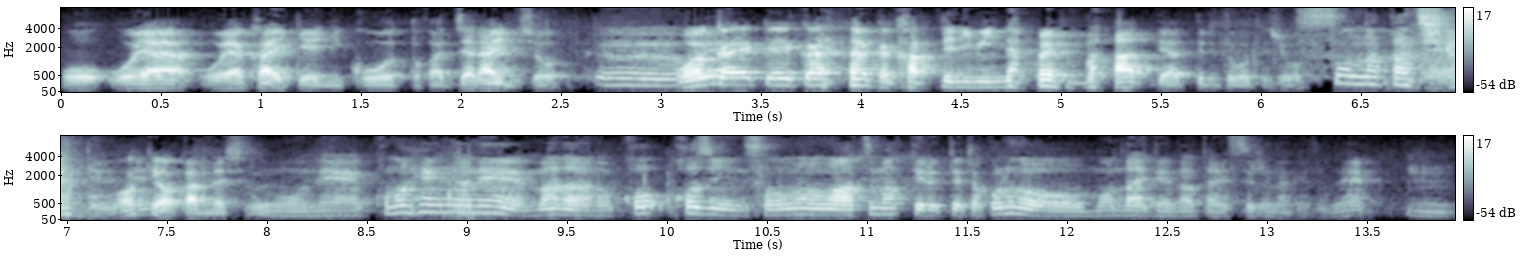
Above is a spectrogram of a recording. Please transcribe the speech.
うお親親会計にこうとかじゃないんでしょ？うん。親会計からなんか勝手にみんなバーってやってるってことでしょ？そんな感じなんだよね。わけわかんないですもうねこの辺がねまだあのこ個人そのまま集まってるってところの問題点だったりするんだけどね、うん、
